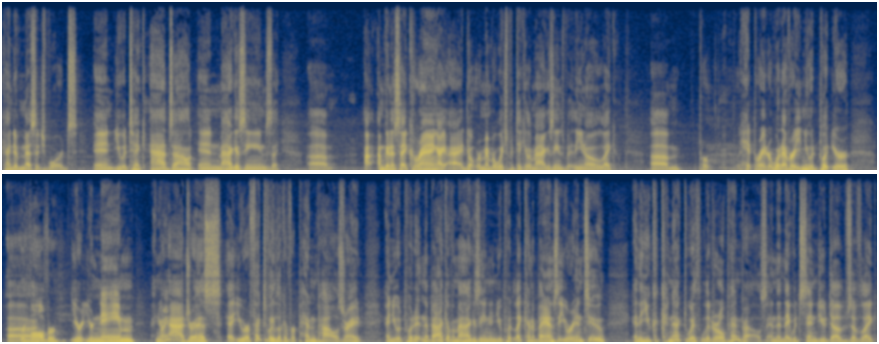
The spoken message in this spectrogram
kind of message boards, and you would take ads out in magazines. Um, I, I'm gonna say Kerrang. I, I don't remember which particular magazines, but you know, like um, per, Hit Parade or whatever, and you would put your uh, Revolver. your your name and your Right. address. Uh, you were effectively looking for pen pals, right? And you would put it in the back of a magazine, and you put like kind of bands that you were into, and then you could connect with literal pen pals, and then they would send you dubs of like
